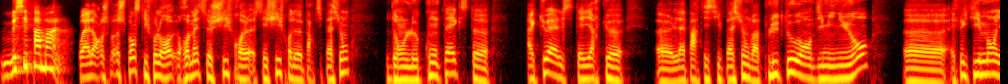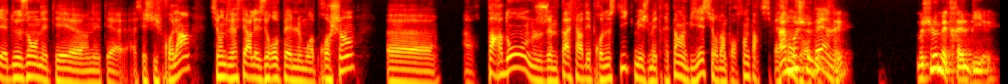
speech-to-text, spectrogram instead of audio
mais c'est pas mal. Ouais, alors je, pense qu'il faut remettre ces chiffres de participation dans le contexte actuelle, c'est-à-dire que euh, la participation va plutôt en diminuant. Euh, effectivement, il y a deux ans, on était, euh, on était à ces chiffres-là. Si on devait faire les européennes le mois prochain, alors pardon, j'aime pas faire des pronostics, mais je ne mettrais pas un billet sur 20% de participation ah, moi, européenne. Je le moi, je le mettrais le billet.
